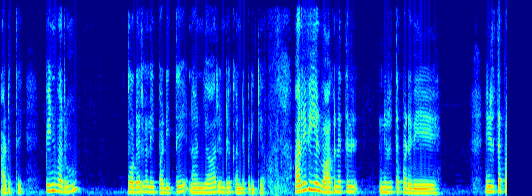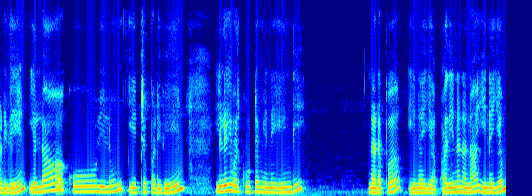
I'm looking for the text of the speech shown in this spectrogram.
அடுத்து. பின்வரும் தொடர்களை படித்து நான் யார் என்று கண்டுபிடிக்க. அறிவியல் வாகனத்தில் நிறுத்தப்படவே நிறுத்தப்படுவேன். எல்லா கோளிலும் ஏற்றப்படுவேன். இளையவர் கூட்டம் என்னை ஏந்தி நடப்ப இணையம். அது என்னென்னா இணையம்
